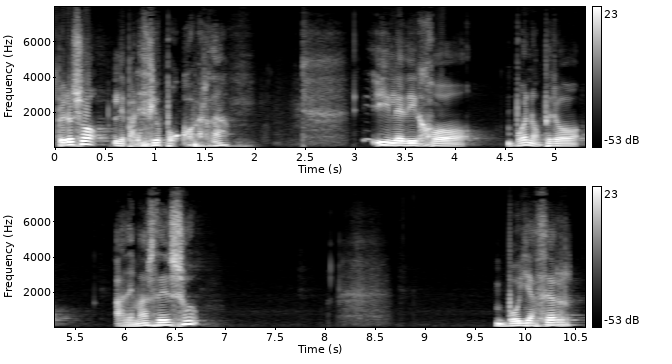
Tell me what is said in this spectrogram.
Pero eso le pareció poco, ¿verdad? Y le dijo, bueno, pero además de eso, voy a hacer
